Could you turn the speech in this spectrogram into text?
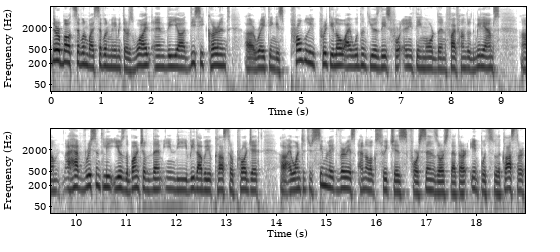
They're about 7 by 7 millimeters wide and the uh, DC current uh, rating is probably pretty low. I wouldn't use these for anything more than 500 milliamps. Um, I have recently used a bunch of them in the VW cluster project. Uh, I wanted to simulate various analog switches for sensors that are inputs to the cluster,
